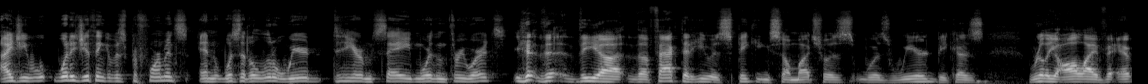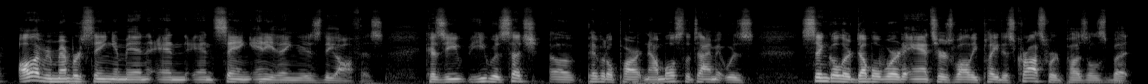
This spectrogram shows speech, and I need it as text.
IG, what did you think of his performance? And was it a little weird to hear him say more than three words? Yeah, the the uh, the fact that he was speaking so much was was weird because really all I've all I remember seeing him in and and saying anything is The Office because he he was such a pivotal part. Now most of the time it was single or double word answers while he played his crossword puzzles, but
